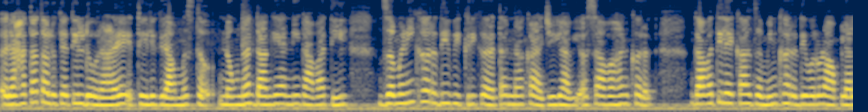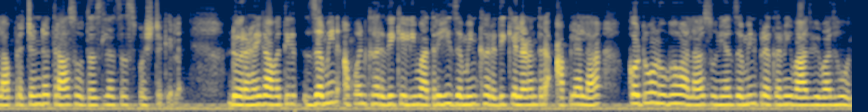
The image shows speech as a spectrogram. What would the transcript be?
राहाता तालुक्यातील डोराळे येथील ग्रामस्थ नवनाथ डांगे यांनी गावातील जमिनी खरेदी विक्री करताना काळजी घ्यावी असं आवाहन करत गावातील एका जमीन खरेदीवरून आपल्याला प्रचंड त्रास होत असल्याचं स्पष्ट केलं डोराळे गावातील जमीन आपण खरेदी केली मात्र ही जमीन खरेदी केल्यानंतर आपल्याला कटू अनुभव आला असून या जमीन प्रकरणी वादविवाद होऊन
